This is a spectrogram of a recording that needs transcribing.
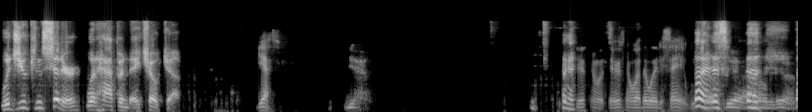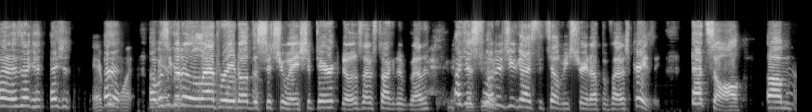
Would you consider what happened a choke job? yes, Yeah. There's no there's no other way to say it. We Uh, don't. it's- Yeah. uh, yeah. uh, it's okay. I, just, Everyone, I wasn't going to elaborate on the situation. Derek knows I was talking about it. I just Yeah. wanted you guys to tell me straight up if I was crazy. That's all. Um, Yeah.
